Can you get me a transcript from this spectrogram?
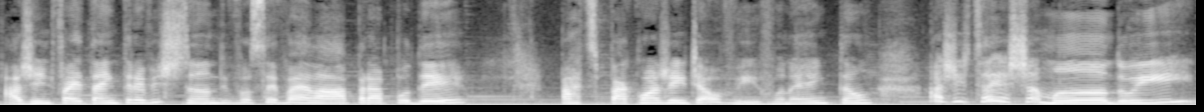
a gente vai estar entrevistando e você vai lá para poder participar com a gente ao vivo, né? Então, a gente saía chamando e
